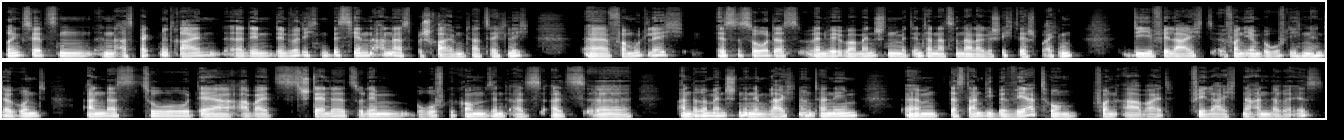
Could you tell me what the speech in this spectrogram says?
bringst du jetzt einen, einen Aspekt mit rein, äh, den, den würde ich ein bisschen anders beschreiben tatsächlich. Äh, vermutlich ist es so, dass wenn wir über Menschen mit internationaler Geschichte sprechen, die vielleicht von ihrem beruflichen Hintergrund anders zu der Arbeitsstelle, zu dem Beruf gekommen sind als, als äh, andere Menschen in dem gleichen Unternehmen, ähm, dass dann die Bewertung von Arbeit vielleicht eine andere ist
